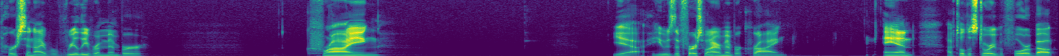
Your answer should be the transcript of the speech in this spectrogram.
person I really remember crying. Yeah, he was the first one I remember crying. And I've told a story before about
